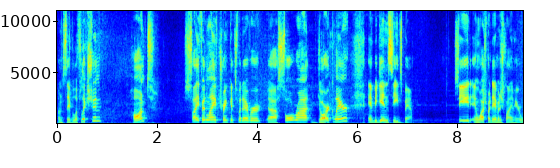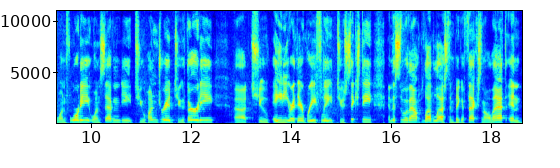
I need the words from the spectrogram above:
Unstable Affliction, Haunt, Siphon Life, Trinkets, whatever, uh, Soul Rot, Dark Glare, and begin Seed Spam. Seed, and watch my damage climb here. 140, 170, 200, 230, uh, 280 right there briefly, 260, and this is without Bloodlust and big effects and all that, and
